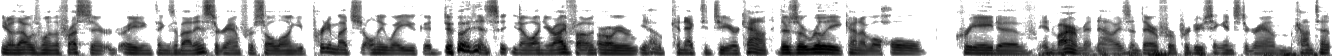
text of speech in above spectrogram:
you know, that was one of the frustrating things about Instagram for so long. You pretty much only way you could do it is, you know, on your iPhone or you're, you know, connected to your account. There's a really kind of a whole creative environment now, isn't there, for producing Instagram content?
